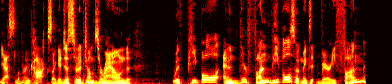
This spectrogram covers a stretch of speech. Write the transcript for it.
Yes, Laverne Cox. Like it just sort of jumps around with people and they're fun people, so it makes it very fun,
